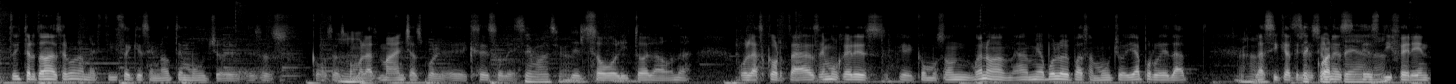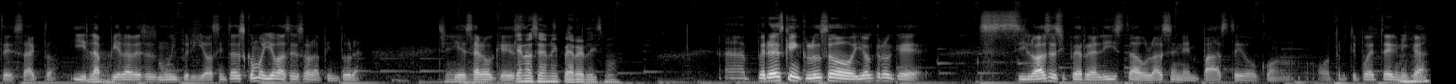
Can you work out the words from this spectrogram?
estoy tratando de hacer una mestiza que se note mucho eh, esas cosas, como las manchas por el exceso de, del sol y toda la onda. O las cortadas, hay mujeres que como son, bueno, a, a mi abuelo le pasa mucho, ya por la edad Ajá. la cicatrización es, cuartea, es ¿no? diferente, exacto. Y la Ajá. piel a veces es muy brillosa. Entonces, ¿cómo llevas eso a la pintura? Sí. y es algo que es- Que no sea un hiperrealismo. Ah, pero es que incluso yo creo que si lo haces hiperrealista o lo hacen en paste o con otro tipo de técnica,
